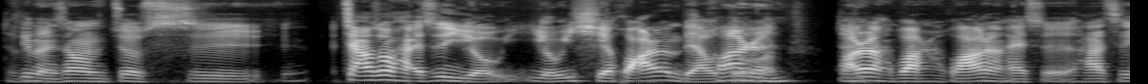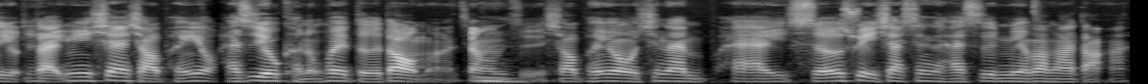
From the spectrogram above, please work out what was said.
对基本上就是加州还是有有一些华人比较多，华人，华人华华人还是还是有对戴，因为现在小朋友还是有可能会得到嘛，这样嗯子，小朋友现在还十二岁以下，现在还是没有办法打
